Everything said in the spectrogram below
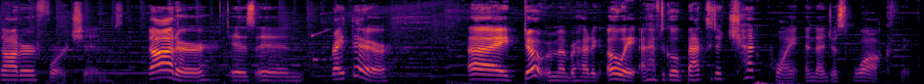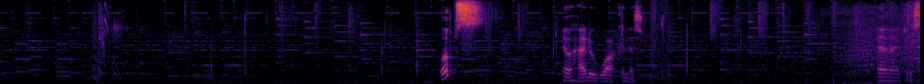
Daughter Fortune. Daughter is in right there. I don't remember how to. Oh wait, I have to go back to the checkpoint and then just walk there. Whoops. Know how to walk in this. And I just.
